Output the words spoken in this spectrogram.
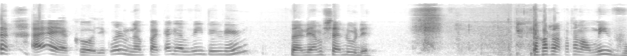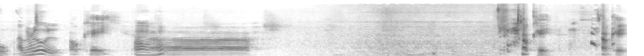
Haya yakoje? Kweli unapakaga vitu ili naliamsha dude mpaka tunapata maumivu Abdul? okay Mhm. uh, okay okay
